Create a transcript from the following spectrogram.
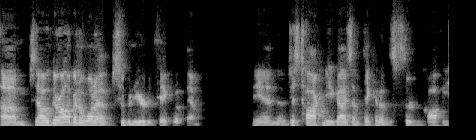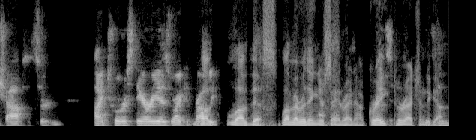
Um, so they're all going to want a souvenir to take with them. And uh, just talking to you guys, I'm thinking of certain coffee shops and certain high tourist areas where I could probably love, love this. Love everything you're saying right now. Great direction to go.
